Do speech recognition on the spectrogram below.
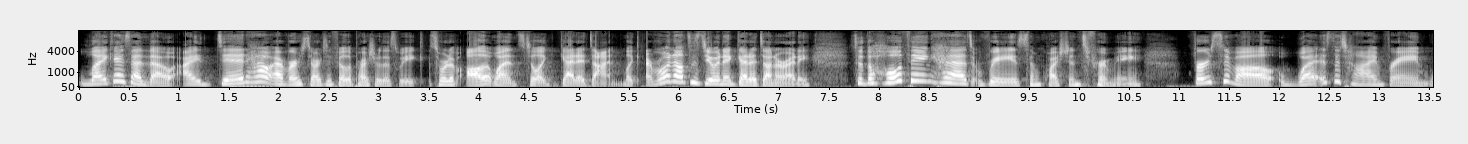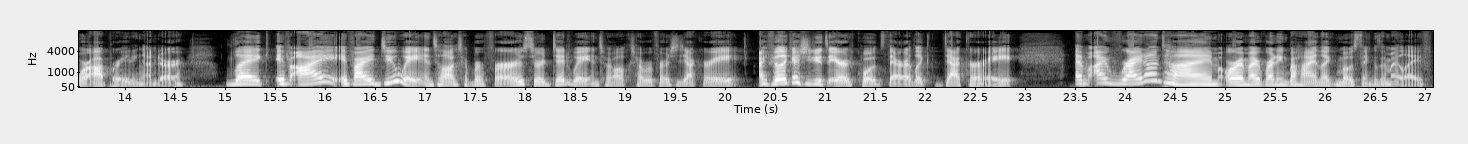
Like I said though, I did, however, start to feel the pressure this week, sort of all at once to like get it done. Like everyone else is doing it, get it done already. So the whole thing has raised some questions for me. First of all, what is the time frame we're operating under? Like if I if I do wait until October 1st or did wait until October 1st to decorate, I feel like I should use air quotes there, like decorate. Am I right on time or am I running behind like most things in my life?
